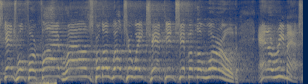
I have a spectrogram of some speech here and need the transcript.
Scheduled for five rounds for the welterweight championship of the world and a rematch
